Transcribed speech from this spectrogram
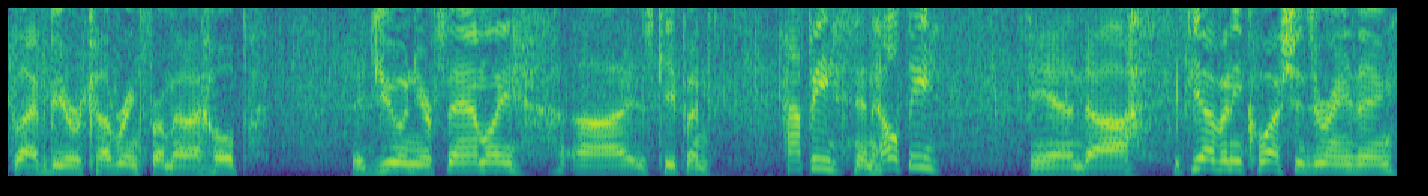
glad to be recovering from it. I hope that you and your family uh, is keeping happy and healthy and uh, if you have any questions or anything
